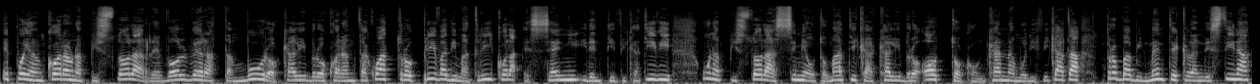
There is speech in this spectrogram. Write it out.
E poi ancora una pistola revolver a tamburo calibro 44 priva di matricola e segni identificativi, una pistola semiautomatica calibro 8 con canna modificata, probabilmente clandestina,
